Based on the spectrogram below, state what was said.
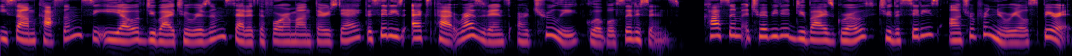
Issam Kazim, CEO of Dubai Tourism, said at the forum on Thursday the city's expat residents are truly global citizens. Qasim attributed Dubai's growth to the city's entrepreneurial spirit.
